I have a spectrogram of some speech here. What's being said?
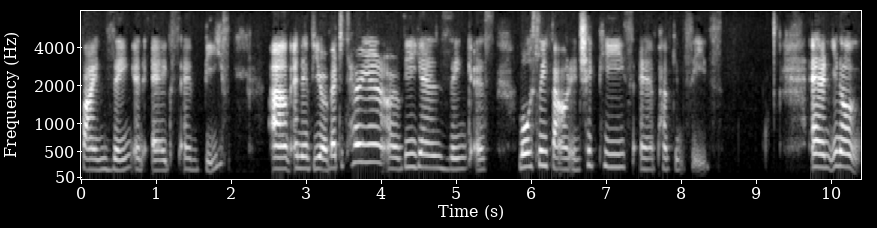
find zinc in eggs and beef. Um, and if you're a vegetarian or vegan, zinc is mostly found in chickpeas and pumpkin seeds. And you know,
